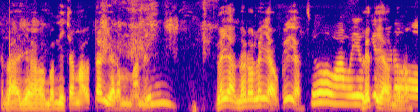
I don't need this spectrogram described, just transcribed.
એટલે આજે બગીચામાં આવતા રહ્યા રમવા નહીં. લઈ આવ દડો લઈ આવ પ્રિયલ. જો વયો લેતી આવ દડો.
